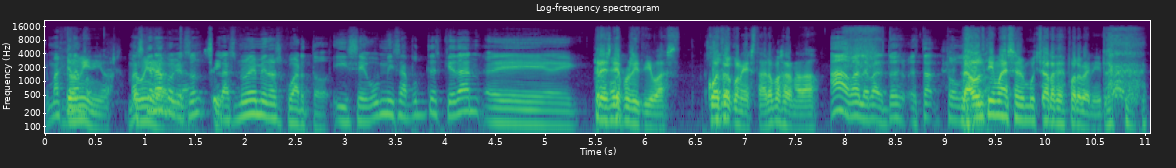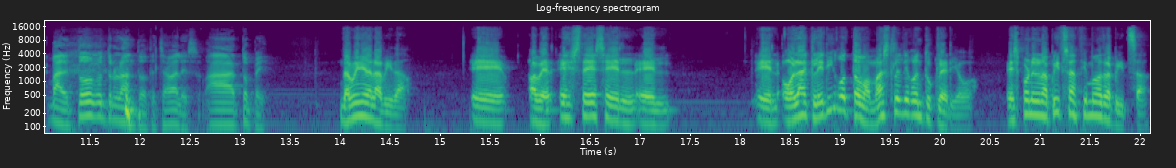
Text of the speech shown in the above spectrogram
más que dominios. más que nada porque son las 9 menos cuarto. Y según mis apuntes quedan. Eh, Tres diapositivas. Cuatro con esta, no pasa nada. Ah, vale, vale. Entonces está todo. La última es el muchas gracias por venir. Vale, todo controlado entonces, chavales. A tope. Dominio de la vida. Eh, a ver, este es el, el, el. Hola, clérigo. Toma, más clérigo en tu clérigo. Es poner una pizza encima de otra pizza.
